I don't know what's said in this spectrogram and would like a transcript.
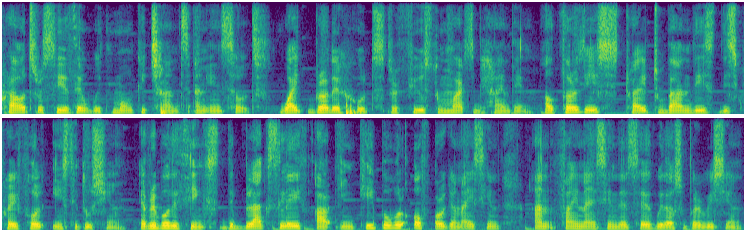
Crowds receive them with monkey chants and insults. White brotherhoods refuse to march behind them. Authorities try to ban this disgraceful institution. Everybody thinks the black slaves are incapable of organizing and financing themselves without supervision.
